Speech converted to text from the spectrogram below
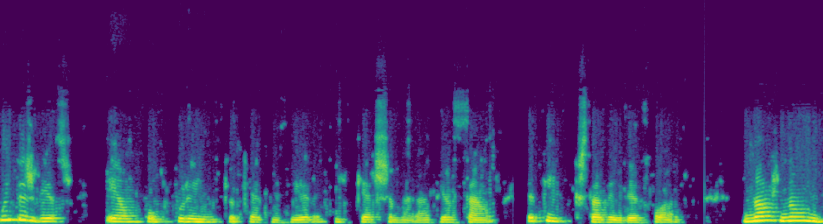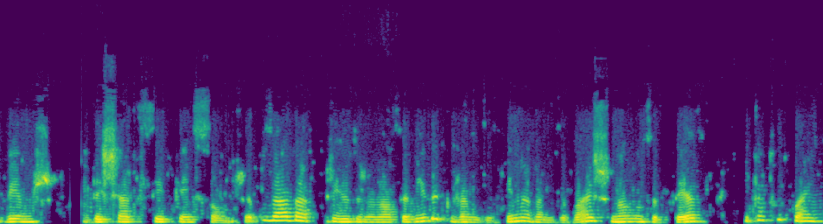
Muitas vezes é um pouco por aí que eu quero dizer e quero chamar a atenção a ti que estás aí desse lado. Nós não devemos deixar de ser quem somos. Apesar de há períodos na nossa vida que vamos acima, vamos abaixo, não nos apetece, e está tudo bem.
